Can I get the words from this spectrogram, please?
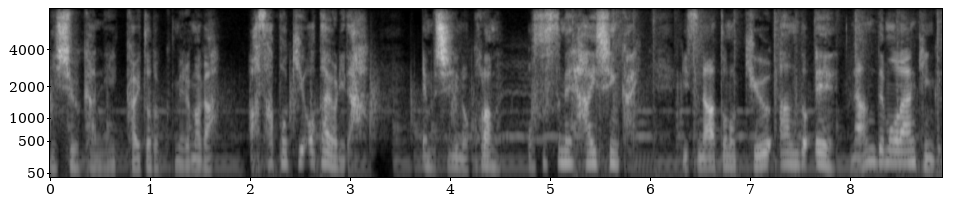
2週間に1回届くメルマガ朝ポキお便りだ。MC のコラムおすすめ配信会。リスナーとの Q&A 何でもランキング。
